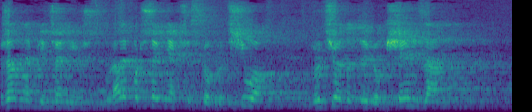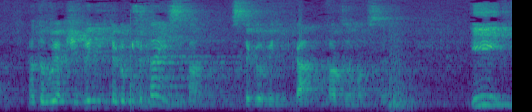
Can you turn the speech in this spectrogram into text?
Żadne pieczenie już skór. Ale po trzech dniach wszystko wróciło. Wróciła do tego księdza. No to był jakiś wynik tego przekleństwa. Z tego wynika, bardzo mocny. I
